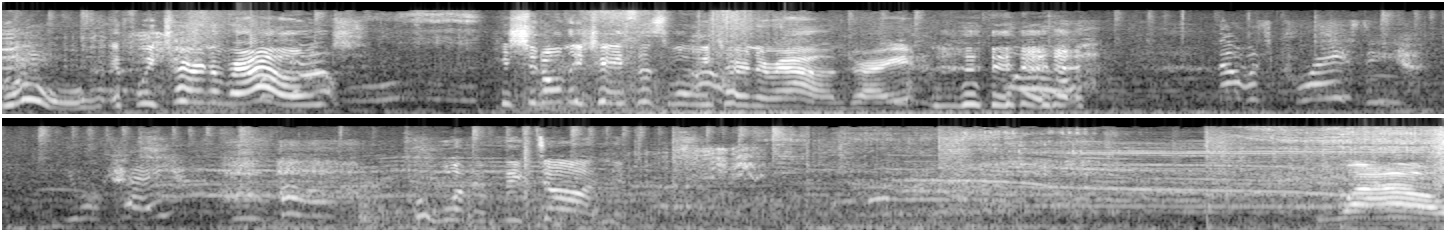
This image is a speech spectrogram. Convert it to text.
Boo! If we turn around, he should only chase us when we turn around, right? That was crazy! You okay? what have they done? wow.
